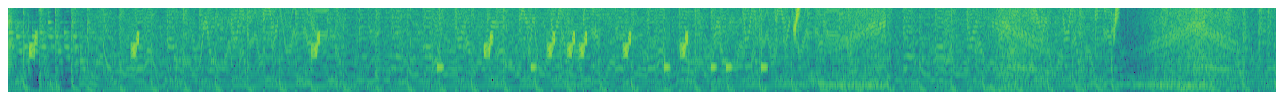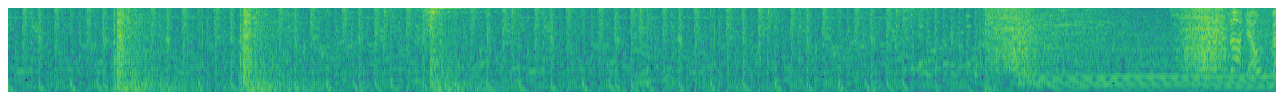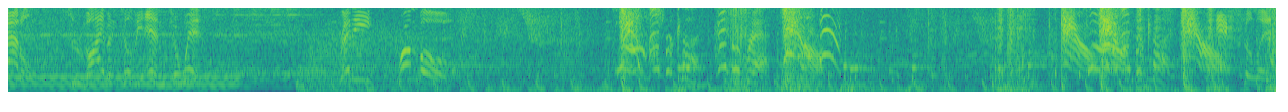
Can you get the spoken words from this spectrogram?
Knockout battle. Survive until the end to win. Ready? Rumble! Uppercut! Pepper breath! Uppercut! Excellent!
